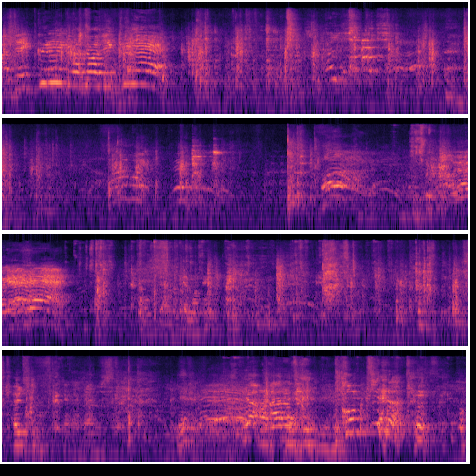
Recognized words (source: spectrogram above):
あじっくりいきましょう、じっくり。いやあのこっちだったんですけど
